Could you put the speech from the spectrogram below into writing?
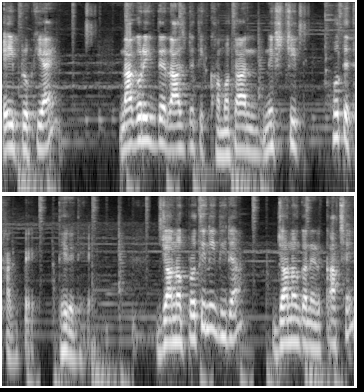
এই প্রক্রিয়ায় নাগরিকদের রাজনৈতিক ক্ষমতায়ন নিশ্চিত হতে থাকবে ধীরে ধীরে। জনপ্রতিনিধিরা জনগণের কাছে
